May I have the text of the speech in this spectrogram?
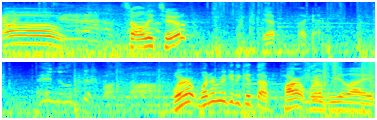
Oh! So only two? Yep, okay. Where, when are we gonna get that part where we like,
